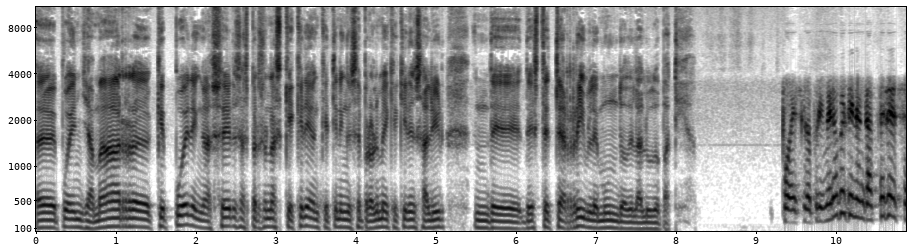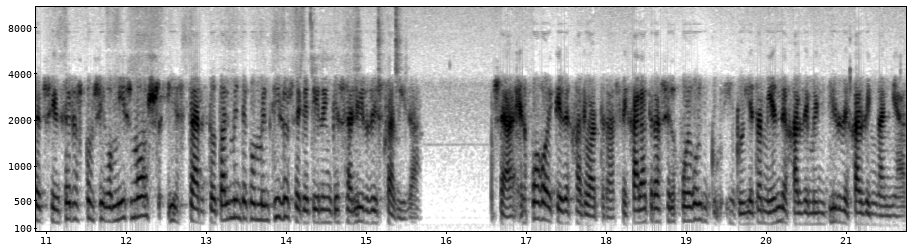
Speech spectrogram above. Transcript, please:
eh, pueden llamar, eh, qué pueden hacer esas personas que crean que tienen ese problema y que quieren salir de, de este terrible mundo de la ludopatía. Pues lo primero que tienen que hacer es ser sinceros consigo mismos y estar totalmente convencidos de que tienen que salir de esta vida. O sea, el juego hay que dejarlo atrás. Dejar atrás el juego inclu- incluye también dejar de mentir, dejar de engañar.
